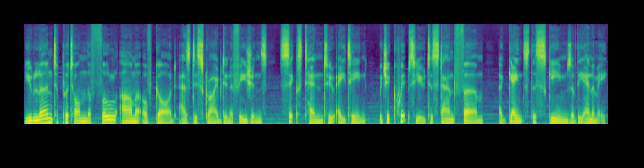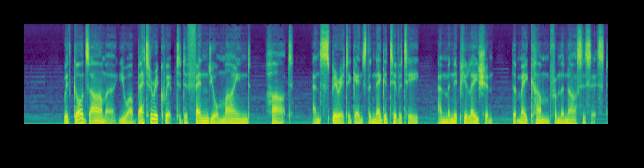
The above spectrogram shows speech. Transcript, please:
You learn to put on the full armor of God as described in Ephesians 6:10 to 18, which equips you to stand firm against the schemes of the enemy. With God's armor, you are better equipped to defend your mind, heart, and spirit against the negativity and manipulation that may come from the narcissist.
